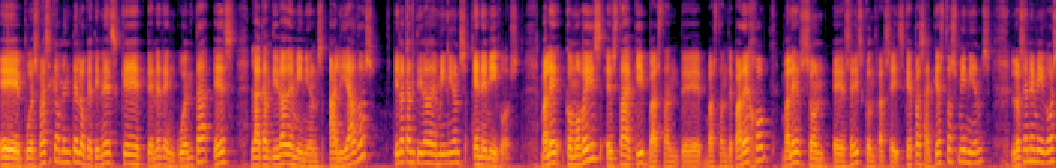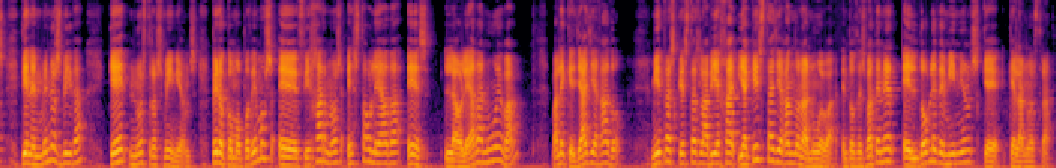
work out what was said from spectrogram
Eh, pues básicamente lo que tienes que tener en cuenta es la cantidad de minions aliados y la cantidad de minions enemigos, ¿vale? Como veis, está aquí bastante, bastante parejo, ¿vale? Son eh, 6 contra 6. ¿Qué pasa? Que estos minions, los enemigos, tienen menos vida que nuestros minions. Pero como podemos eh, fijarnos, esta oleada es la oleada nueva, ¿vale? Que ya ha llegado, Mientras que esta es la vieja y aquí está llegando la nueva. Entonces va a tener el doble de minions que, que, la nuestra.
